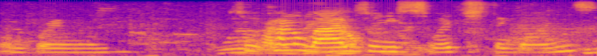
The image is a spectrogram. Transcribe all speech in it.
I'm 41. So it kind of lags when you switch the guns.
